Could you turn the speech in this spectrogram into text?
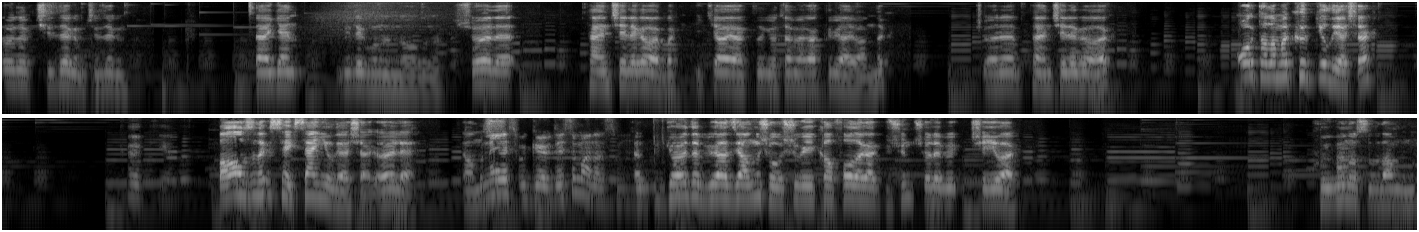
Dur dur çizerim çizerim. Sergen bilir bunun ne olduğunu. Şöyle pençeleri var bak. iki ayaklı göte meraklı bir hayvanlık. Şöyle pençeleri var. Ortalama 40 yıl yaşar. 40 yıl. Bazıları 80 yıl yaşar öyle. Bu Yanlış. neresi bu gövdesi mi anası mı? Ya, Gövde biraz yanlış olur. Şurayı kafa olarak düşün. Şöyle bir şeyi var. Kuyruğu nasıl lan bunun?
